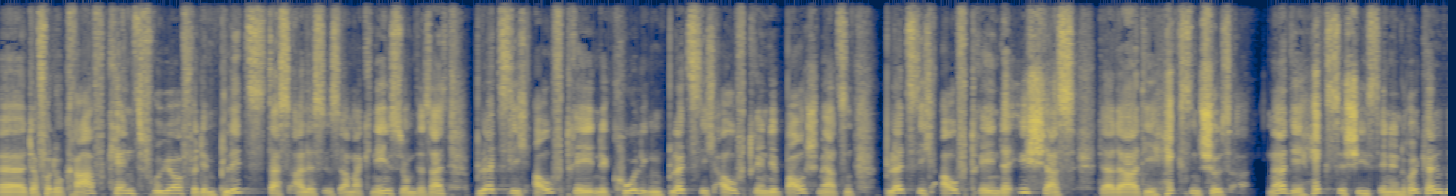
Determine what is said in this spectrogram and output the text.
Äh, der Fotograf kennt es früher für den Blitz. Das alles ist ja Magnesium. Das heißt, plötzlich auftretende Koliken, plötzlich auftretende Bauchschmerzen, plötzlich auftretender Ischas, der da die Hexenschuss Ne, die Hexe schießt in den Rücken,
